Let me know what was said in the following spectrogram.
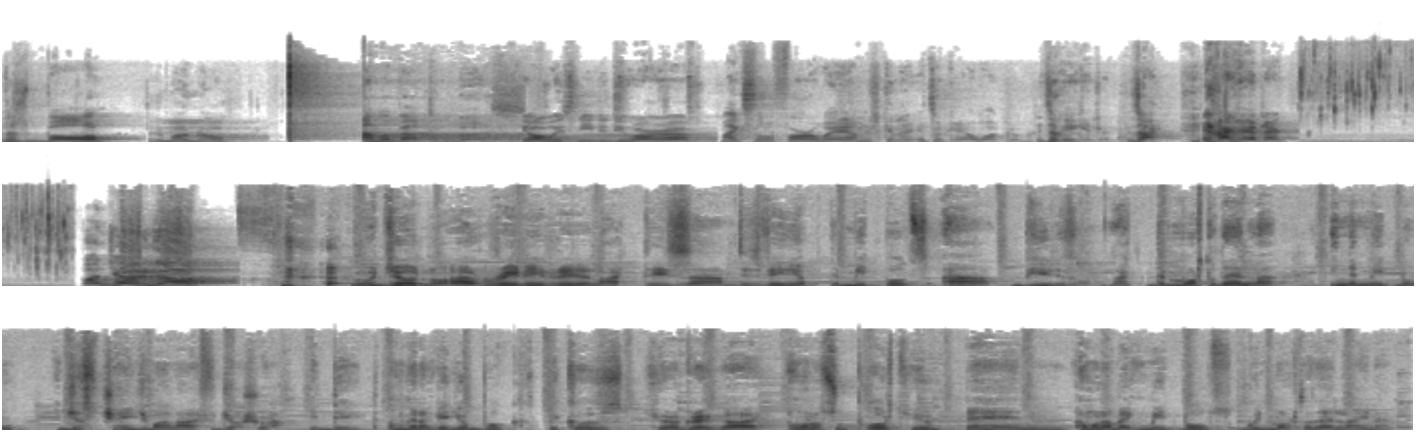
This ball, In my mouth. I'm about to bust. We always need to do our, uh, Mike's a little far away. I'm just gonna, it's okay, I'll walk over. It's okay, Kendrick. It's all right. It's all right, Kendrick. Buongiorno! Buongiorno. I really, really like this um, this video. The meatballs are beautiful. Like the mortadella in the meatball, it just changed my life, Joshua. It did. I'm gonna get your book because you're a great guy. I wanna support you and I wanna make meatballs with mortadella in it.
